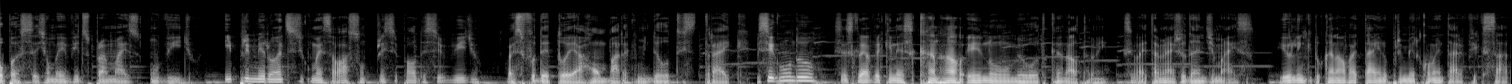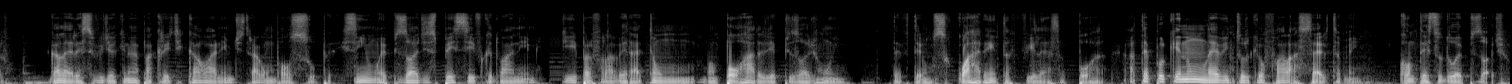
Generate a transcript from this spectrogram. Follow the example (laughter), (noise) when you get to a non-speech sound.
Opa, sejam bem-vindos para mais um vídeo. E primeiro, antes de começar o assunto principal desse vídeo, vai se fuder, tô arrombada que me deu outro strike. E segundo, se inscreve aqui nesse (laughs) canal e no meu outro canal também, que você vai estar tá me ajudando demais. E o link do canal vai estar tá aí no primeiro comentário fixado. Galera, esse vídeo aqui não é para criticar o anime de Dragon Ball Super, e sim um episódio específico do anime. Que, para falar a verdade, tem um, uma porrada de episódio ruim. Deve ter uns 40 filas essa porra. Até porque não levem tudo que eu falar a sério também. Contexto do episódio.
